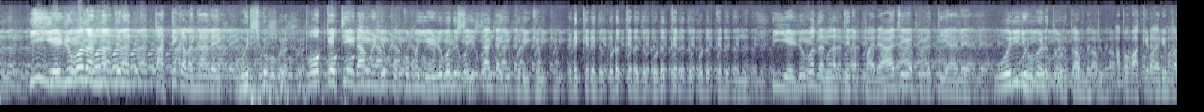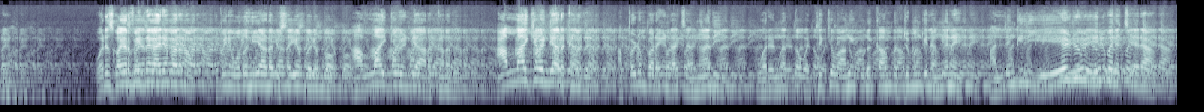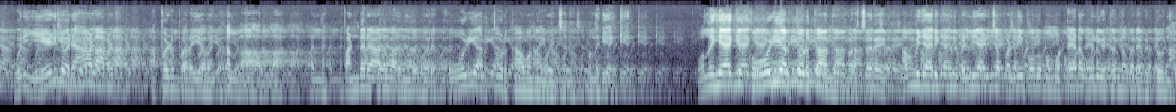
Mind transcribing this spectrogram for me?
ഈ എഴുപത് എണ്ണത്തിന് തട്ടിക്കളഞ്ഞാലേ ഒരു രൂപ കൊടുക്കും പോക്കറ്റിൽ ഇടാൻ വേണ്ടി പൊക്കുമ്പോ എഴുപത് ശൈത്താൻ കൈ പിടിക്കും. എടുക്കരുത് കൊടുക്കരുത് കൊടുക്കരുത് കൊടുക്കരുതെന്ന്. ഈ എഴുപത് എണ്ണത്തിനെ പരാജയപ്പെടുത്തിയാലേ ഒരു രൂപ എടുത്തു കൊടുക്കാൻ പറ്റൂ. അപ്പൊ ബാക്കിയുടെ കാര്യം പറയണം. ഒരു സ്ക്വയർ ഫീറ്റിന്റെ കാര്യം പറയണം. ഇപ്പൊ ഇനി ഉദഹിയാടെ വിഷയം വരുമ്പോ അള്ളാഹിക്ക് വേണ്ടി അറക്കണത് അള്ളാഹിക്ക് വേണ്ടി അറക്കണത് അപ്പോഴും പറയണ്ട ചങ്ങാതി ഒരെണ്ണത്തെ ഒറ്റയ്ക്ക് വാങ്ങി കൊടുക്കാൻ പറ്റുമെങ്കിൽ അങ്ങനെ അല്ലെങ്കിൽ ഏഴു പേര് വരെ ചേരാ. ഒരു ഏഴിൽ ഒരാളാവട. അപ്പോഴും പറയും അവൻ അല്ലാ അല്ലാ. അല്ല പണ്ടൊരാൾ പറഞ്ഞതുപോലെ കോഴി അറുത്തു കൊടുക്കാവോന്ന് ചോദിച്ചത്. ഒലഹിയാക്കി. കോഴി അറുത്തു കൊടുക്കാന്ന്. കുറച്ചവരെ അവൻ വിചാരിക്കുന്നത് വെള്ളിയാഴ്ച പള്ളിയിൽ പോകുമ്പോൾ മുട്ടയുടെ കൂലി കിട്ടുന്ന പോലെ കിട്ടുന്ന.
